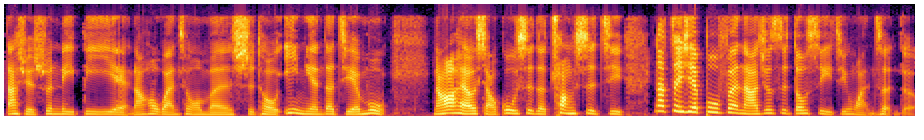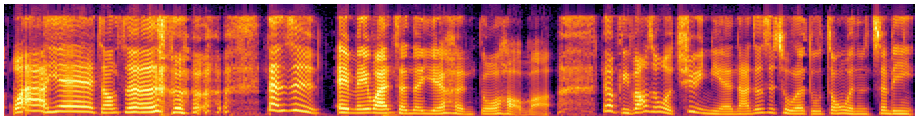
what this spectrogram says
大学顺利毕业，然后完成我们石头一年的节目，然后还有小故事的创世纪。那这些部分啊，就是都是已经完成的。哇耶，掌声！但是诶，没完成的也很多，好吗？那比方说，我去年啊，就是除了读中文的圣经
